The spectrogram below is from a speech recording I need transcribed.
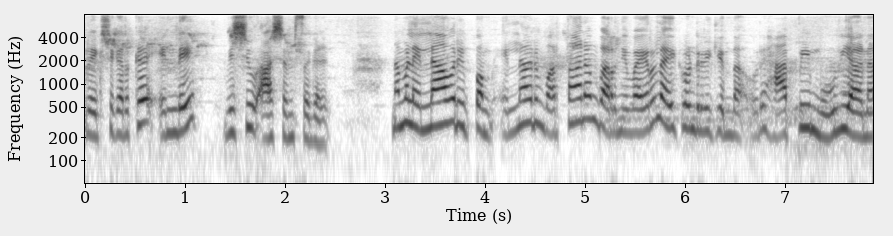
പ്രേക്ഷകർക്ക് എന്റെ വിഷു ആശംസകൾ. നമ്മൾ എല്ലാവരും ഇപ്പം എല്ലാവരും വർത്തമാനം പറഞ്ഞ് വൈറലായിക്കൊണ്ടിരിക്കുന്ന ഒരു ഹാപ്പി മൂവിയാണ്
